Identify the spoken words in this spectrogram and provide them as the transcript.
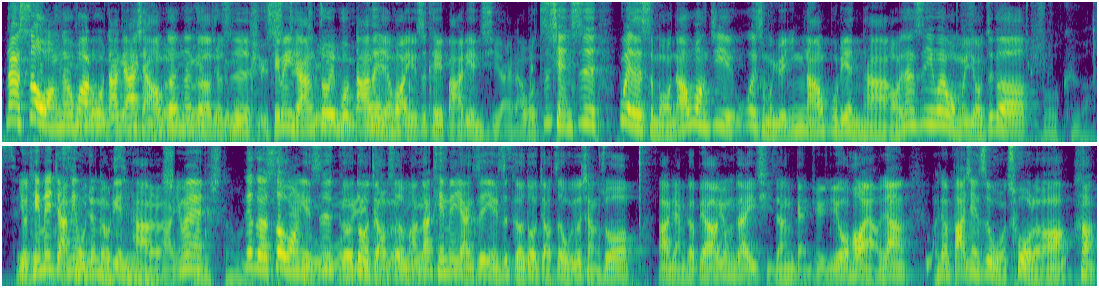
那兽王的话，如果大家想要跟那个就是甜美假面做一波搭配的话，也是可以把它练起来了。我之前是为了什么，然后忘记为什么原因，然后不练它，好像是因为我们有这个。有甜美假面，我就没有练它了啦，因为那个兽王也是格斗角色嘛，那甜美假面也是格斗角色，我就想说啊，两个不要用在一起这样感觉，结果后来好像好像发现是我错了啊，哈，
